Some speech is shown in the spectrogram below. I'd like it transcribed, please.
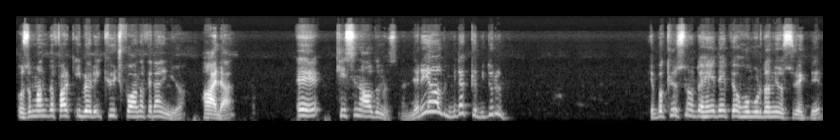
o zaman da fark böyle 2-3 puana falan iniyor. Hala. E kesin aldınız. Nereye aldın? Bir dakika bir durun. E bakıyorsun orada HDP homurdanıyor sürekli.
